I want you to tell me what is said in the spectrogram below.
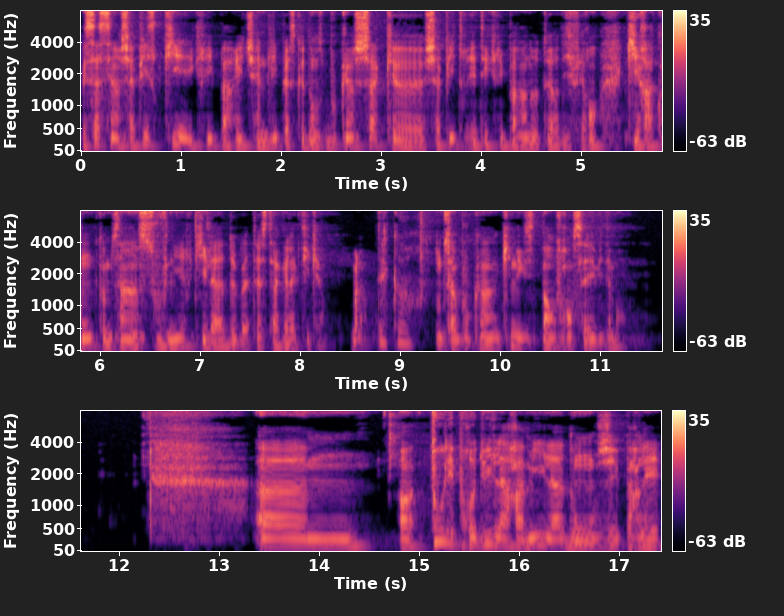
Mais ça c'est un chapitre qui est écrit par Rich Handley parce que dans ce bouquin, chaque euh, chapitre est écrit par un auteur différent qui raconte comme ça un souvenir qu'il a de Battlestar Galactica. Voilà. D'accord. Donc c'est un bouquin qui n'existe pas en français évidemment. Euh, ah, tous les produits Laramie là dont j'ai parlé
